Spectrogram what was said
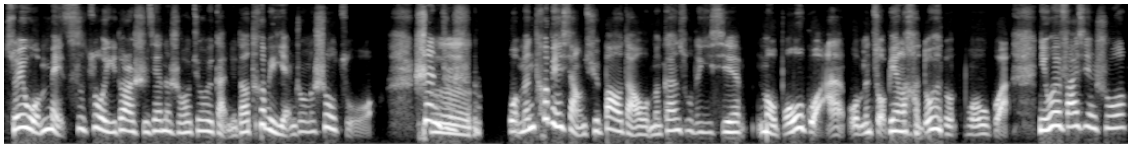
所以我们每次做一段时间的时候，就会感觉到特别严重的受阻，甚至是我们特别想去报道我们甘肃的一些某博物馆，我们走遍了很多很多博物馆，你会发现说，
